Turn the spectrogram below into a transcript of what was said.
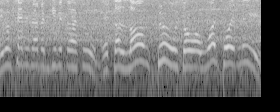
They will set it up and give it to Jazul. It's a long two, so a one-point lead.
